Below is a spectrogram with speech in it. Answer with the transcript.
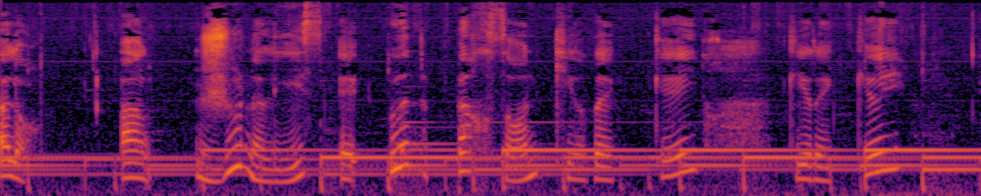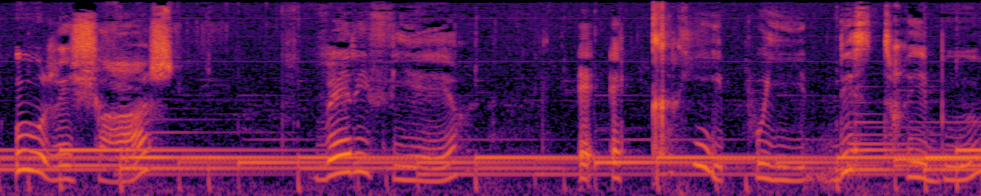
alors, un journaliste est une personne qui recueille, qui recueille ou recherche, vérifie et écrit puis distribue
